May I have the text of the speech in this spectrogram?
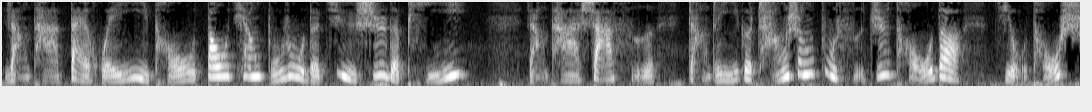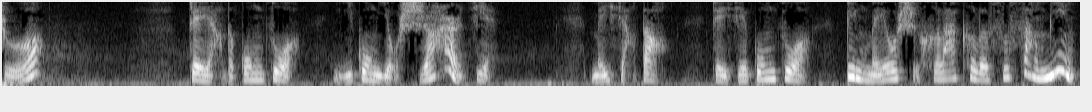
让他带回一头刀枪不入的巨狮的皮，让他杀死长着一个长生不死之头的九头蛇。这样的工作一共有十二件。没想到这些工作并没有使赫拉克勒斯丧命，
